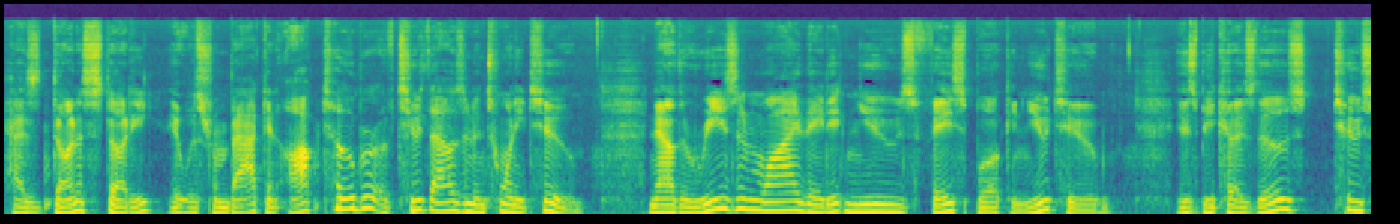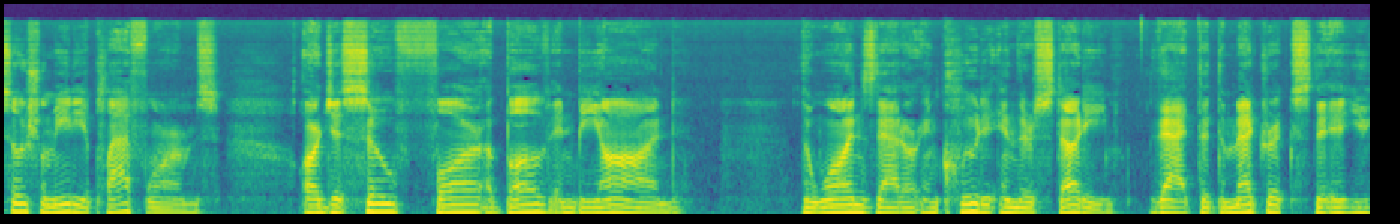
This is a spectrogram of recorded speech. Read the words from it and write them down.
has done a study. It was from back in October of 2022. Now, the reason why they didn't use Facebook and YouTube is because those two social media platforms are just so far above and beyond the ones that are included in their study that the, the metrics that you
